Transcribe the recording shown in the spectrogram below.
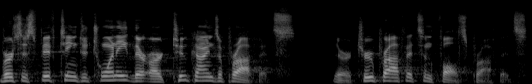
Verses 15 to 20, there are two kinds of prophets. There are true prophets and false prophets.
